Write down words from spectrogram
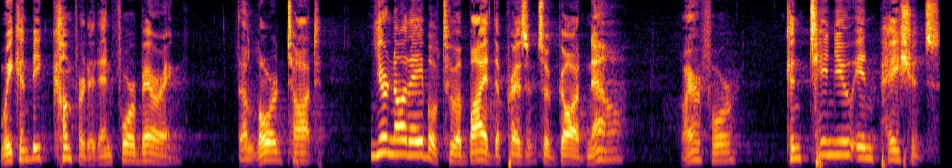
we can be comforted and forbearing. The Lord taught, You're not able to abide the presence of God now. Wherefore, continue in patience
